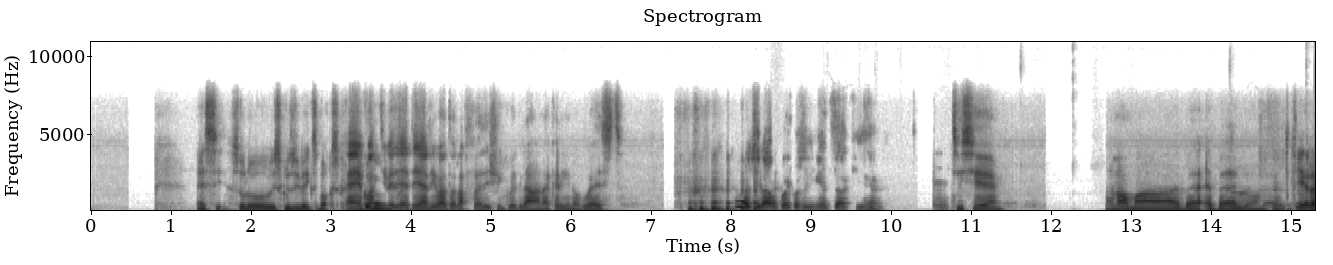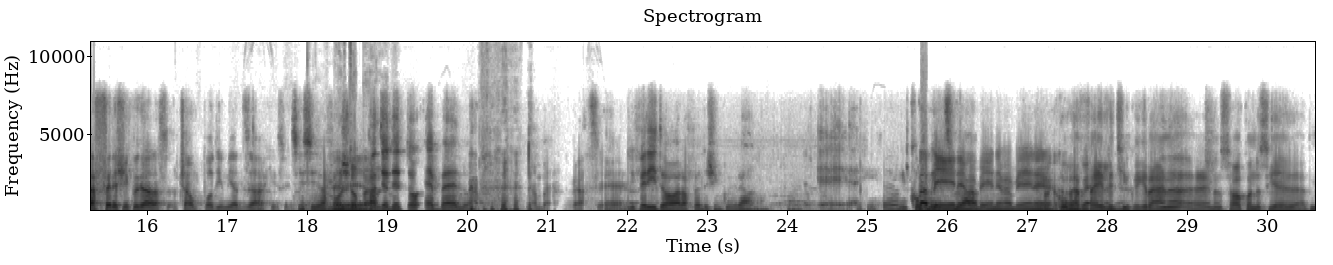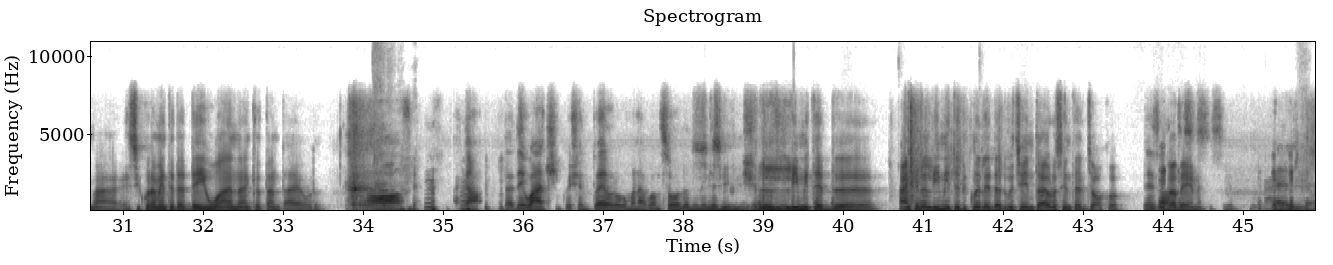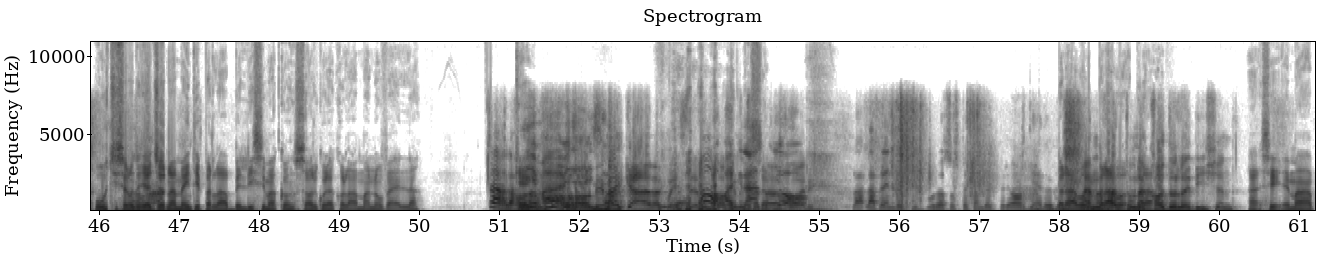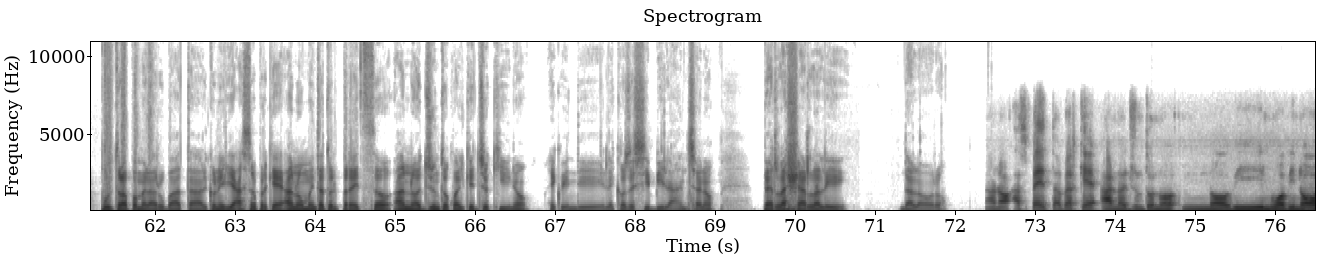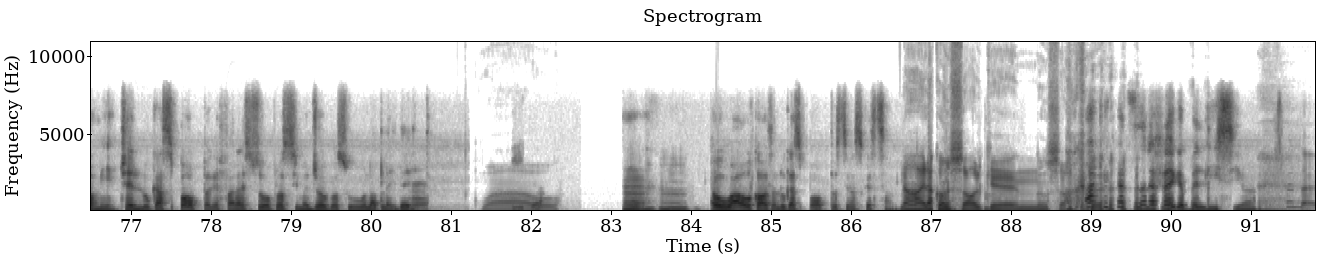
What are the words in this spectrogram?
Eh sì, solo esclusive Xbox. Eh, infatti, Comunque. vedete, è arrivato Raffaele 5 grana, carino questo. Però ce l'ha un qualcosa di Miyazaki, eh. Sì, sì. No, no, ma è, be- è bello. anche. Sì, Raffaele 5 gradi c'ha un po' di Miyazaki. Sì. Sì, sì, Raffaele. Molto Infatti bello. ho detto è bello, Vabbè, grazie. riferito a Raffaele 5 grana. Eh, Va bene, va bene, va bene. Comunque, Raffaele 5 grana, eh, non so quando sia, ma è sicuramente da day one anche 80 euro. No, no, da Day One 500 euro come una console Sì, limited sì, edition. Limited, eh, anche la limited, quelle da 200 euro senza il gioco. Esatto, Va bene. sì, sì, sì. Bello. Uh, ci sono degli aggiornamenti per la bellissima console, quella con la manovella. Ah, la Che- ma Oh, mi mancava un No, ma grazie, io fuori. la, la prendo sicuro, sto aspettando il preordine. Bravo, Hanno bravo, fatto una bra- Codolo Edition. Ah, sì, eh, ma purtroppo me l'ha rubata il conigliastro perché hanno aumentato il prezzo, hanno aggiunto qualche giochino e quindi le cose si bilanciano per lasciarla lì da loro. No, no, aspetta, perché hanno aggiunto nu- nuovi, nuovi nomi. C'è Lucas Pop che farà il suo prossimo gioco sulla Playdate. Wow. Mm. Mhm. Oh, wow, cosa? Lucas Pop? Stiamo scherzando. No, è la console che non so. Ma che cazzo se ne frega, è bellissima.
